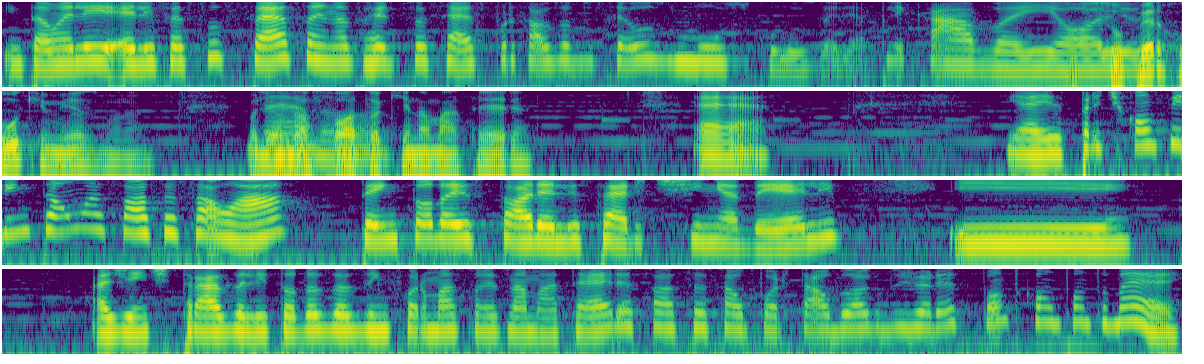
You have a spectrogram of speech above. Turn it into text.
Então ele, ele fez sucesso aí nas redes sociais por causa dos seus músculos. Ele aplicava aí óleos. Super Hulk mesmo, né? Olhando Né, a no- foto aqui na matéria. É. E aí, pra te conferir, então, é só acessar lá. Tem toda a história ali certinha dele. E a gente traz ali todas as informações na matéria. É só acessar o portal blogdojores.com.br.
